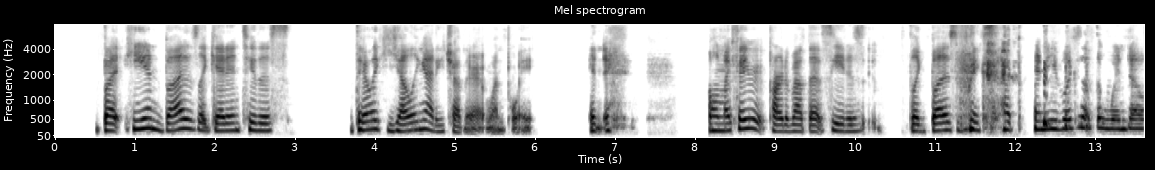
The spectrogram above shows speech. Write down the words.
but he and Buzz like get into this. They're like yelling at each other at one point. point, and oh, my favorite part about that scene is like Buzz wakes up and he looks out the window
